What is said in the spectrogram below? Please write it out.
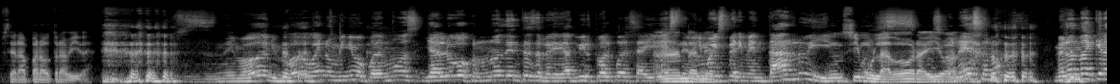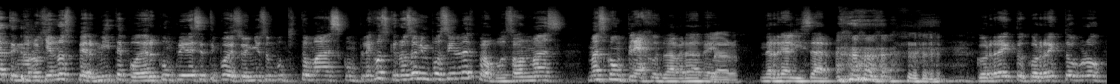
será para otra vida. Pues, ni modo, ni modo. Bueno, mínimo podemos, ya luego con unos lentes de realidad virtual puedes ahí este, mínimo experimentarlo y... Un pues, simulador ahí, pues, Con eso, ¿no? Menos mal que la tecnología nos permite poder cumplir ese tipo de sueños un poquito más complejos, que no son imposibles, pero pues son más, más complejos, la verdad, de, de realizar. Correcto, correcto, bro.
